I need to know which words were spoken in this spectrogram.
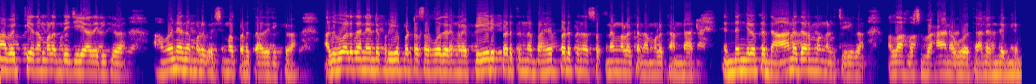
ആ വ്യക്തിയെ നമ്മൾ എന്ത് ചെയ്യാതിരിക്കുക? അവനെ നമ്മൾ വിഷമപ്പെടുത്താതിരിക്കുക. അതുപോലെ തന്നെ എന്റെ പ്രിയപ്പെട്ട സഹോദരങ്ങളെ പേടിപ്പെടുത്തുന്ന ഭയപ്പെടുത്തുന്ന സ്വപ്നങ്ങളൊക്കെ നമ്മൾ കണ്ടാൽ എന്തെങ്കിലുമൊക്കെ ദാനധർമ്മങ്ങൾ ചെയ്യുക അള്ളാഹു സുബാനുഭവത്താൽ എന്തെങ്കിലും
